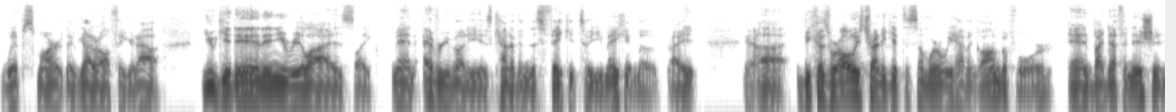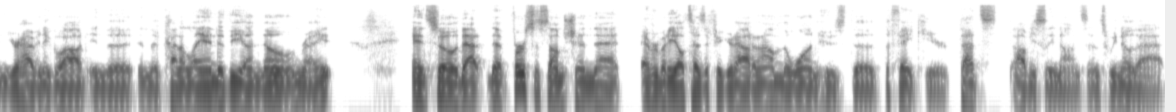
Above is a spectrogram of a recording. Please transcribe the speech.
whip smart. They've got it all figured out. You get in and you realize like, man, everybody is kind of in this fake it till you make it mode, right? yeah. Uh, because we're always trying to get to somewhere we haven't gone before, and by definition, you're having to go out in the in the kind of land of the unknown, right? And so that that first assumption that everybody else has it figured out, and I'm the one who's the the fake here, that's obviously nonsense. We know that.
